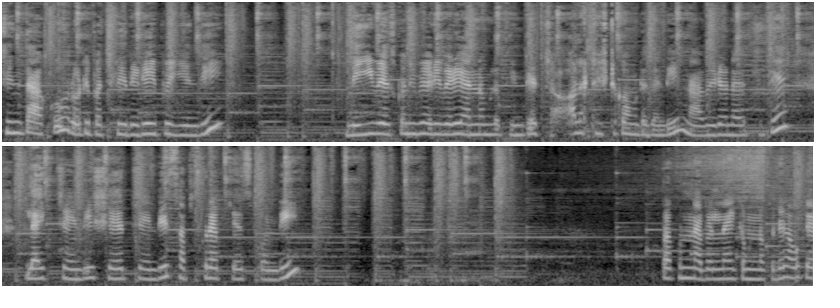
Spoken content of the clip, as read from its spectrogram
చింతాకు రోటి పచ్చడి రెడీ అయిపోయింది. నెయ్యి వేసుకొని వేడి వేడి అన్నంలో తింటే చాలా టేస్ట్గా ఉంటుందండి. నా వీడియో నచ్చితే లైక్ చేయండి షేర్ చేయండి సబ్స్క్రైబ్ చేసుకోండి. పక్కన బెల్ ఐకన్ నొక్కడి ఓకే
